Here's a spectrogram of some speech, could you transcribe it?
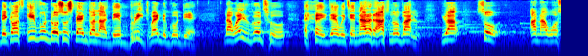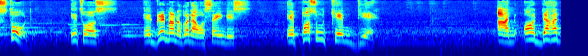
because even those who spend dollars, they breathe when they go there. Now, when you go to there with a naira that has no value, you are so. And I was told it was a great man of God that was saying this. A person came there and ordered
